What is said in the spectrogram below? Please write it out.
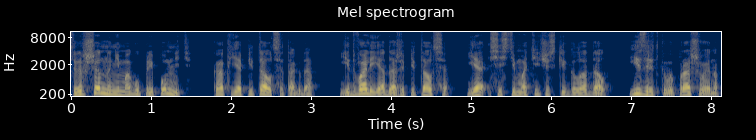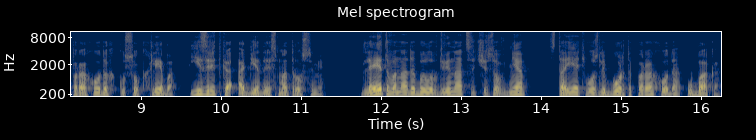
Совершенно не могу припомнить, как я питался тогда. Едва ли я даже питался. Я систематически голодал, изредка выпрашивая на пароходах кусок хлеба, изредка обедая с матросами. Для этого надо было в 12 часов дня стоять возле борта парохода у бака.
